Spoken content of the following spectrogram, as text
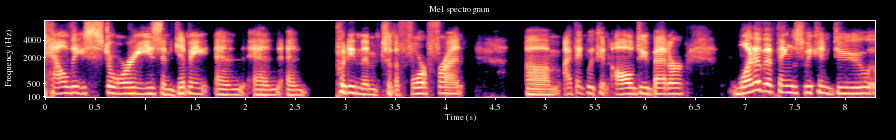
tell these stories and giving and and and putting them to the forefront, um, I think we can all do better. One of the things we can do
